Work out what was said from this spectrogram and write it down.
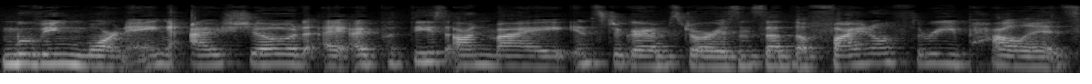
moving morning. I showed, I, I, put these on my Instagram stories and said the final three palettes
